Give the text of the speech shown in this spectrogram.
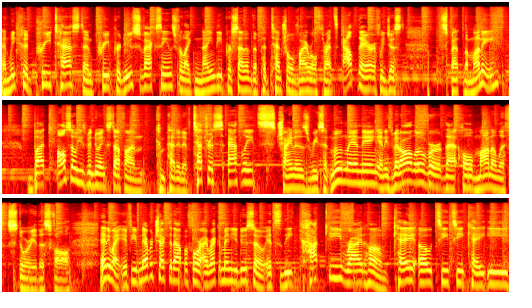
And we could pre test and pre produce vaccines for like 90% of the potential viral threats out there if we just spent the money. But also, he's been doing stuff on competitive Tetris athletes, China's recent moon landing, and he's been all over that whole monolith story this fall. Anyway, if you've never checked it out before, I recommend you do so. It's the Kottke Ride Home, K O T T K E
